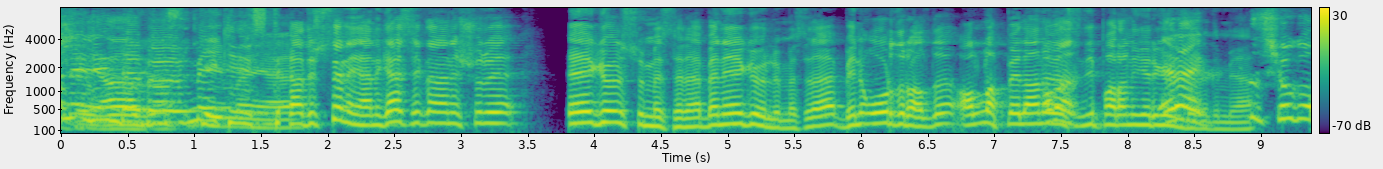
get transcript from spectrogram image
işte. Elinde bölmek istedim. Ya düşsene yani gerçekten hani şuraya e-görsün mesela. Ben e-görlüm mesela. Beni order aldı. Allah belanı Ama- versin diye paranı geri Eray, gönderdim ya. Kız şok oldu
